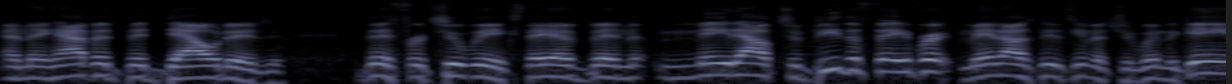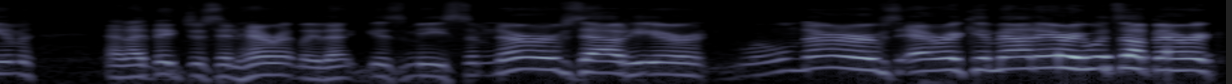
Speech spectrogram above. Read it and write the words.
and they haven't been doubted this for two weeks. They have been made out to be the favorite, made out to be the team that should win the game, and I think just inherently that gives me some nerves out here. Little nerves. Eric in Mount Airy. What's up, Eric?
